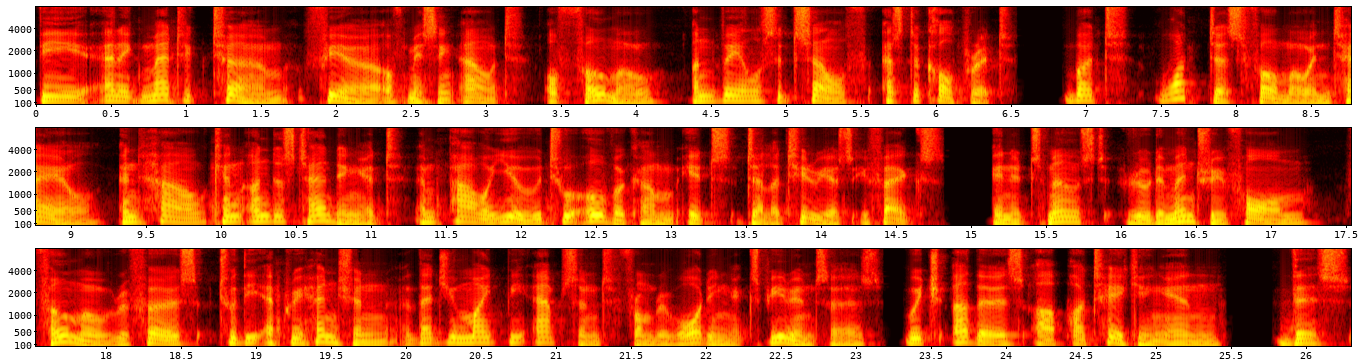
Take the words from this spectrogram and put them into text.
the enigmatic term fear of missing out, or FOMO, unveils itself as the culprit. But what does FOMO entail, and how can understanding it empower you to overcome its deleterious effects? In its most rudimentary form, FOMO refers to the apprehension that you might be absent from rewarding experiences which others are partaking in. This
